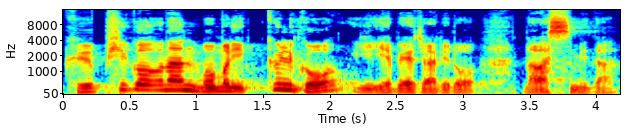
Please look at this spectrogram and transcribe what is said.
그 피곤한 몸을 이끌고 이 예배 자리로 나왔습니다.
